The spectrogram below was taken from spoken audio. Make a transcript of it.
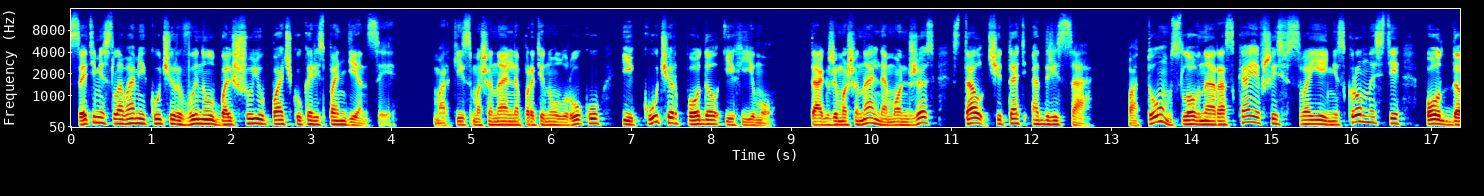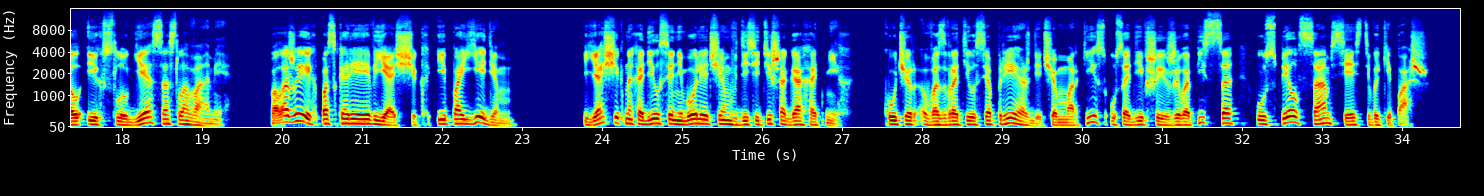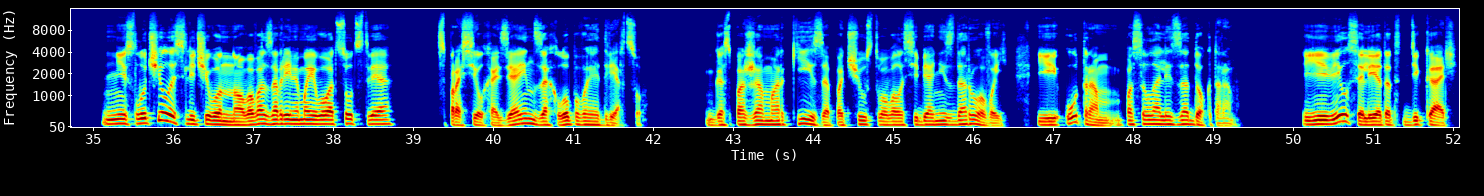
С этими словами кучер вынул большую пачку корреспонденции. Маркиз машинально протянул руку, и кучер подал их ему. Также машинально Монжес стал читать адреса. Потом, словно раскаявшись в своей нескромности, отдал их слуге со словами. «Положи их поскорее в ящик и поедем». Ящик находился не более чем в десяти шагах от них. Кучер возвратился прежде, чем маркиз, усадивший живописца, успел сам сесть в экипаж. «Не случилось ли чего нового за время моего отсутствия?» — спросил хозяин, захлопывая дверцу. Госпожа Маркиза почувствовала себя нездоровой, и утром посылали за доктором. «Явился ли этот дикарь?»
